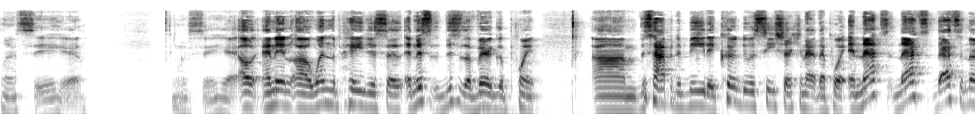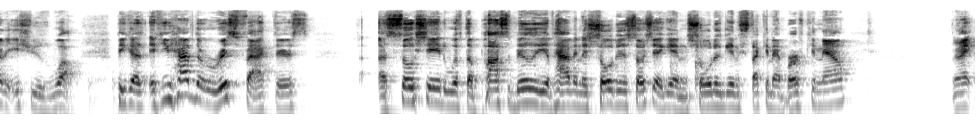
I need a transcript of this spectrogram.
Let's see here. Let's see here. Oh, and then uh, when the pages says, and this is this is a very good point. Um, this happened to me. They couldn't do a C-section at that point, and that's that's that's another issue as well. Because if you have the risk factors associated with the possibility of having the shoulder dystocia again, shoulders getting stuck in that birth canal, right?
